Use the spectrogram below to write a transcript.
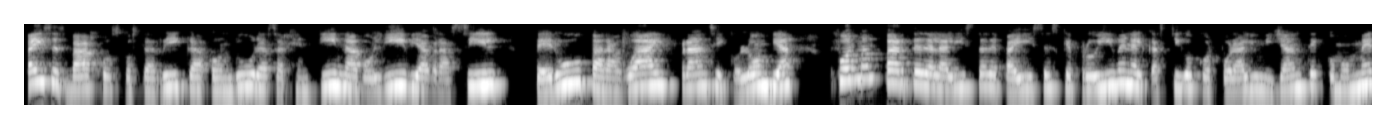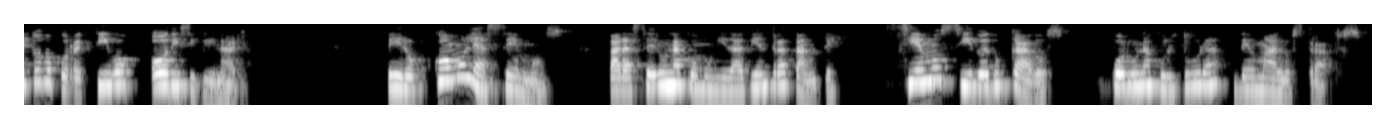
Países Bajos, Costa Rica, Honduras, Argentina, Bolivia, Brasil, Perú, Paraguay, Francia y Colombia forman parte de la lista de países que prohíben el castigo corporal y humillante como método correctivo o disciplinario. Pero ¿cómo le hacemos para ser una comunidad bien tratante si hemos sido educados por una cultura de malos tratos.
